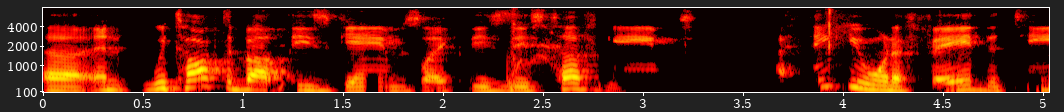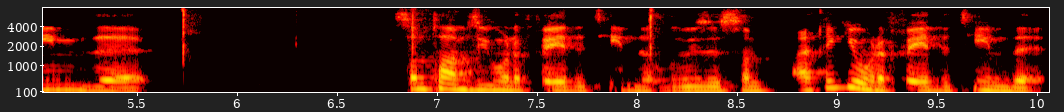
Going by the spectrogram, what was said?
uh, and we talked about these games, like these these tough games. I think you want to fade the team that. Sometimes you want to fade the team that loses. Some I think you want to fade the team that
